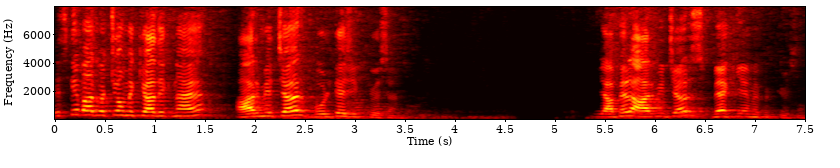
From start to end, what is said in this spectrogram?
इसके बाद बच्चों, हमें क्या देखना है? आर्मेचर वोल्टेज इक्वेशन या फिर armature back EMF equation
